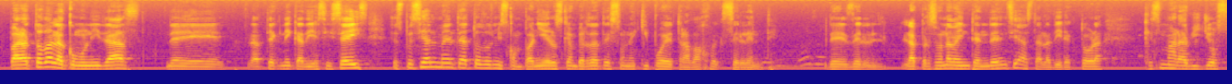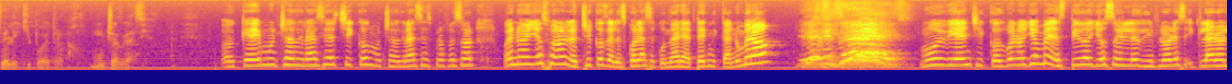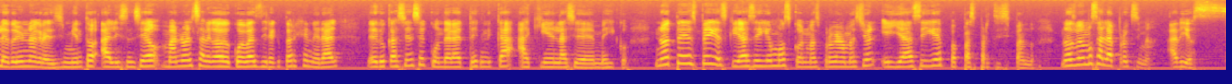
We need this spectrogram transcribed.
Para toda la comunidad de la técnica 16, especialmente a todos mis compañeros que en verdad es un equipo de trabajo excelente. Desde la persona de intendencia hasta la directora, que es maravilloso el equipo de trabajo. Muchas gracias. Ok, muchas gracias chicos, muchas gracias profesor. Bueno, ellos fueron los chicos de la Escuela Secundaria Técnica número 16. Muy bien chicos, bueno yo me despido, yo soy Leslie Flores y claro le doy un agradecimiento al licenciado Manuel Salgado de Cuevas, director general de Educación Secundaria Técnica aquí en la Ciudad de México. No te despegues que ya seguimos con más programación y ya sigue papás participando. Nos vemos a la próxima, adiós.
